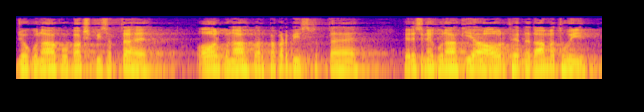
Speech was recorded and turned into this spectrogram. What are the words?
جو گناہ کو بخش بھی سکتا ہے اور گناہ پر پکڑ بھی سکتا ہے۔ پھر اس نے گناہ کیا اور پھر ندامت ہوئی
